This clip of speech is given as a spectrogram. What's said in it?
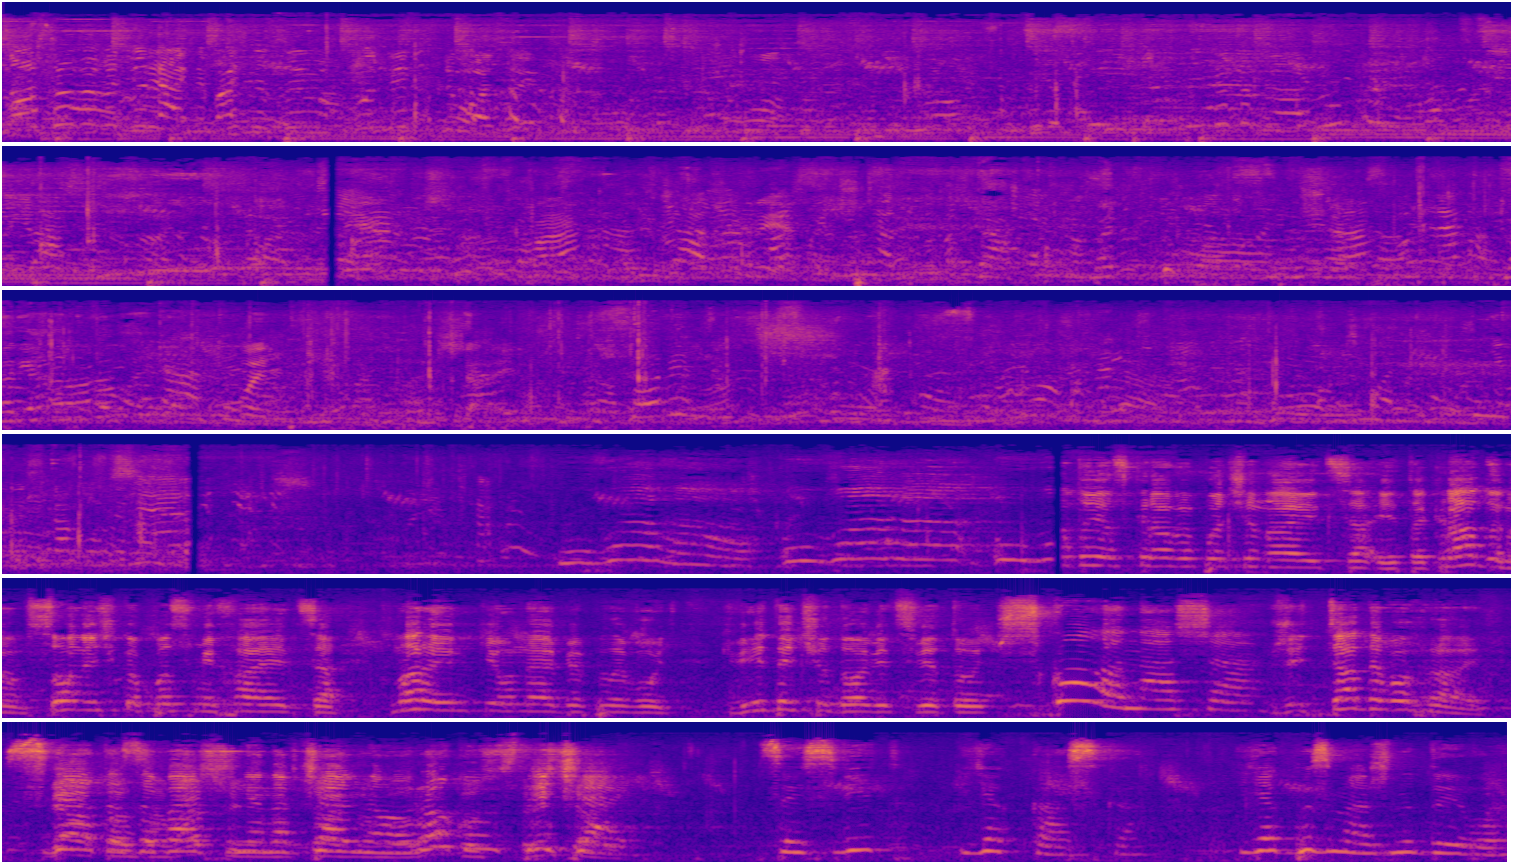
Ну а що ви витворяєте? Бачите, що їм одні сльози. Ой. Увага! Увага! Увага! Свято яскраве починається, і так радо нам сонечко посміхається, хмаринки у небі пливуть, квіти чудові цвітуть. Школа наша! Життя дивограй, Свято завершення навчального року зустрічай! Цей світ як казка, як безмежне диво,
